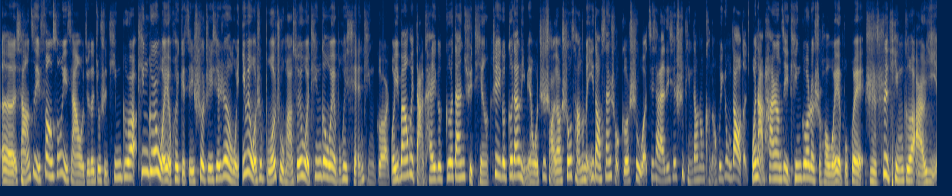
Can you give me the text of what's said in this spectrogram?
呃，想让自己放松一下，我觉得就是听歌。听歌我也会给自己设置一些任务，因为我是博主嘛，所以我听歌我也不会闲听歌，我一般会打开一个歌单去听。这个歌单里面，我至少要收藏那么一到三首歌是我接下来的一些视频当中可能会用到的。我哪怕让自己听歌的时候，我也不会只是听歌而已，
